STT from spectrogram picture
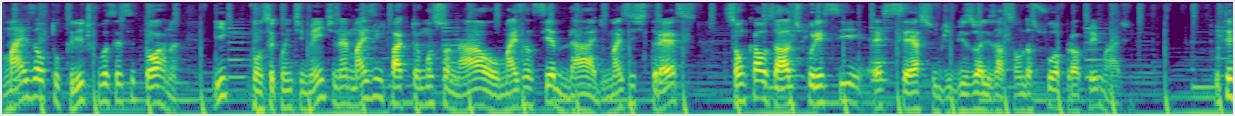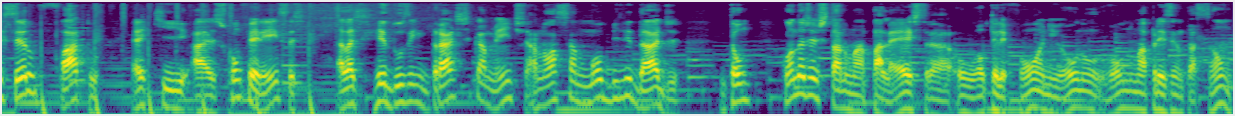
mais autocrítico você se torna e, consequentemente, né, mais impacto emocional, mais ansiedade, mais estresse são causados por esse excesso de visualização da sua própria imagem. O terceiro fato é que as conferências elas reduzem drasticamente a nossa mobilidade. Então, quando a gente está numa palestra, ou ao telefone, ou, no, ou numa apresentação,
